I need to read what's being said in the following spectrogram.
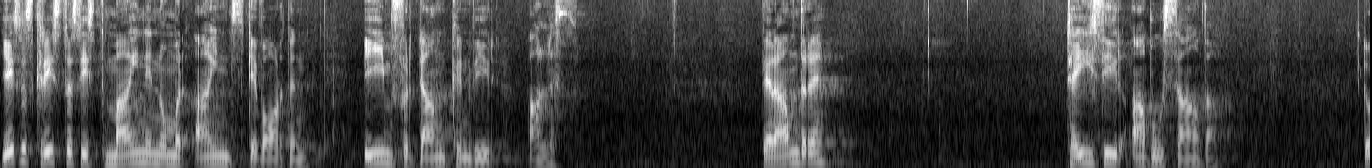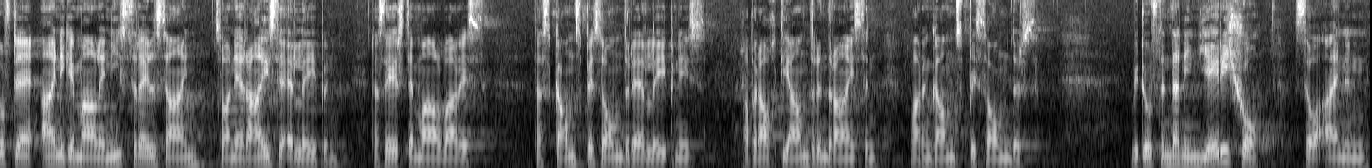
Jesus Christus ist meine Nummer eins geworden. Ihm verdanken wir alles. Der andere, Taysir Abu Sada. Ich durfte einige Mal in Israel sein, so eine Reise erleben. Das erste Mal war es das ganz besondere Erlebnis, aber auch die anderen Reisen waren ganz besonders. Wir durften dann in Jericho so einen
